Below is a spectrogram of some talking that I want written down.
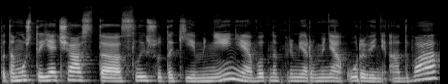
потому что я часто слышу такие мнения. Вот, например, у меня уровень А2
